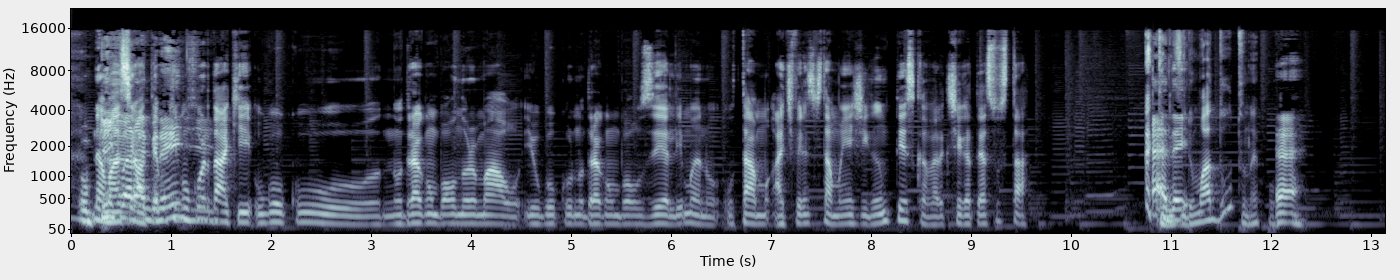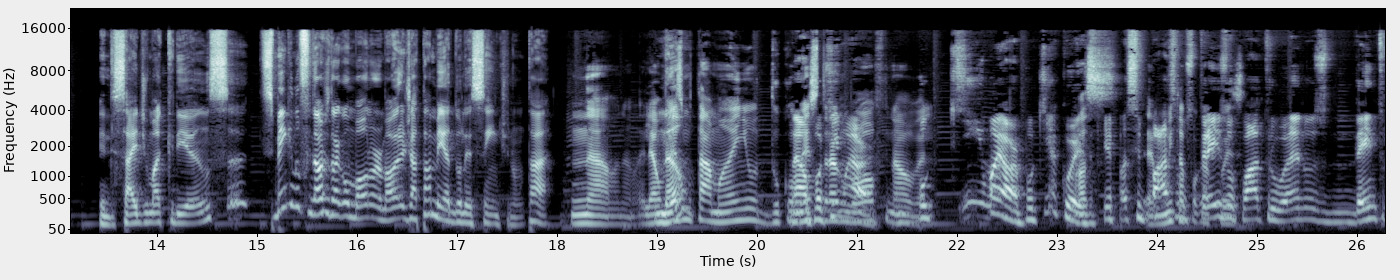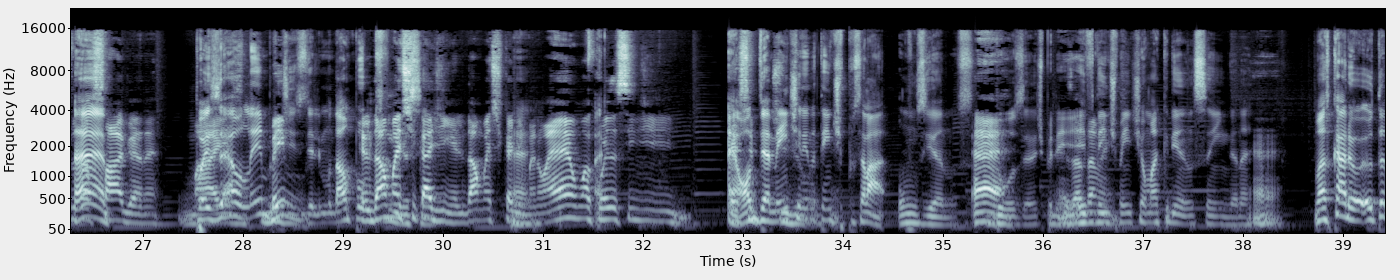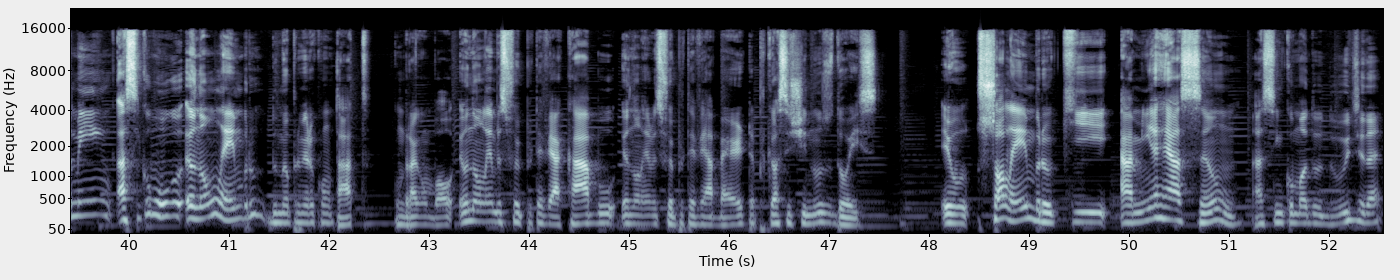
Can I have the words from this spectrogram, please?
o Não, mas assim, ó, temos grande. que concordar que o Goku no Dragon Ball normal e o Goku no Dragon Ball Z ali, mano, o tamo... a diferença de tamanho é gigantesca, velho, que chega até a assustar. É, É, ele daí- vira um adulto, né? pô? É, Ele sai de uma criança. Se bem que no final de Dragon Ball normal ele já tá meio adolescente, não tá? Não, não. Ele é o Não? mesmo tamanho do não, um começo do Dragon maior. Ball ao final, um velho. pouquinho maior, pouquinha coisa. Nossa, porque se é passa uns pouca 3 ou coisa. 4 anos dentro É, da saga, né? pois Mas é, eu lembro bem- disso. Ele mudar um pouquinho. Ele dá uma assim. esticadinha, ele dá uma esticadinha, É. mas não é uma coisa assim de. É, obviamente ele ainda tem, tipo, sei lá, 11 anos, É, 12, né? Tipo, ele exatamente. evidentemente é uma criança ainda, né? É. Mas, cara, eu, eu também, assim como o Hugo, eu não lembro do meu primeiro contato com Dragon Ball. Eu não lembro se foi por TV a cabo, eu não lembro se foi por TV aberta, porque eu assisti nos dois. Eu só lembro que a minha reação, assim como a do Dude, né?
